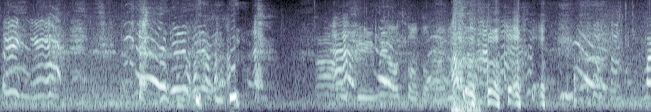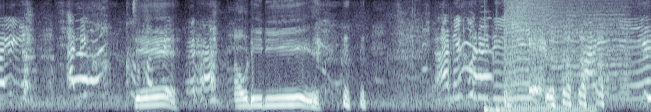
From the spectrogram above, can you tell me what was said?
ไม่อย่างงี้ โอเคไม่เอาต่อต่อมาด้วยไม่ อันนี้เจเอาดีอันนี้คือดีๆไปอย่างงี้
